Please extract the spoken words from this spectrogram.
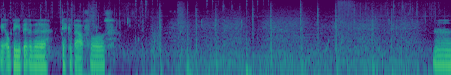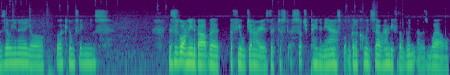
it'll be a bit of a dick about for us. Uh, Zillionaire, you're working on things. This is what I mean about the, the fuel generators. They're just such a pain in the ass, but they're going to come in so handy for the winter as well.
